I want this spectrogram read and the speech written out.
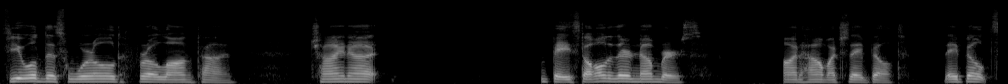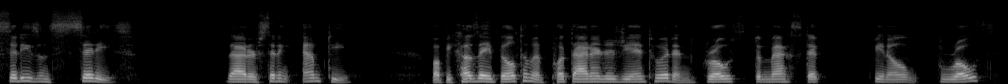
fueled this world for a long time. China based all of their numbers on how much they built. They built cities and cities that are sitting empty. But because they built them and put that energy into it and gross domestic, you know, growth,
